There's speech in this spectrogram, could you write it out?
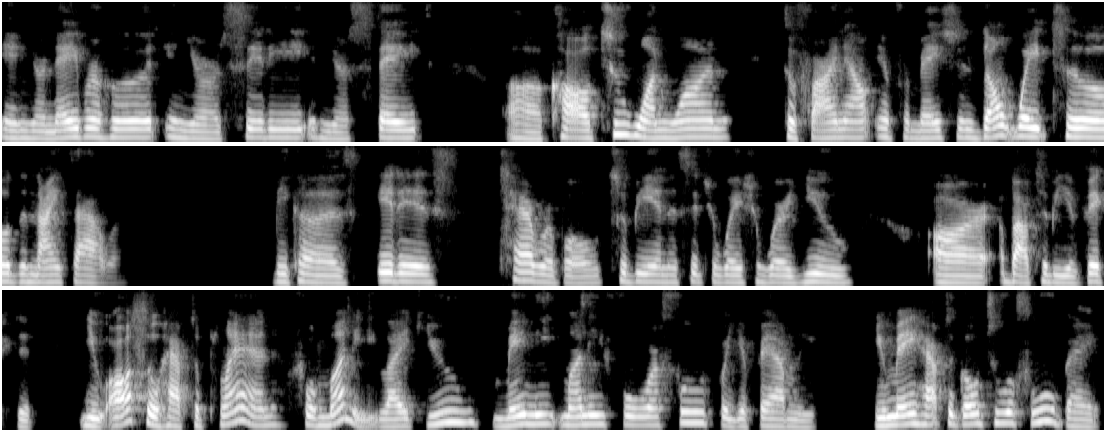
in your neighborhood, in your city, in your state uh, call 211 to find out information. Don't wait till the ninth hour because it is terrible to be in a situation where you are about to be evicted. You also have to plan for money. Like you may need money for food for your family. You may have to go to a food bank.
